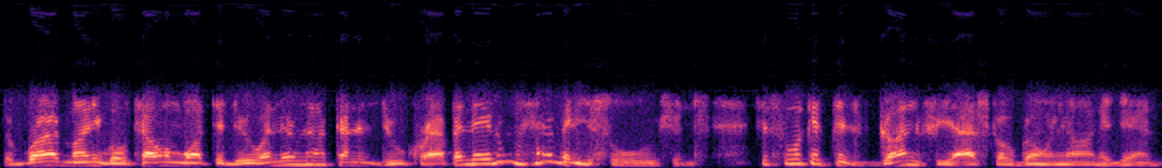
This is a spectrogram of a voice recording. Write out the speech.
The bribe money will tell them what to do, and they're not going to do crap, and they don't have any solutions. Just look at this gun fiasco going on again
